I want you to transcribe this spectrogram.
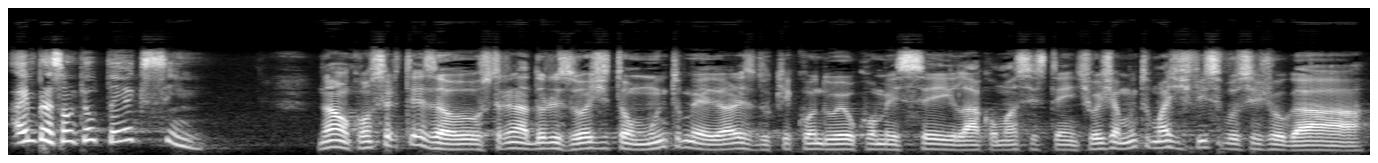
A impressão que eu tenho é que sim. Não, com certeza. Os treinadores hoje estão muito melhores do que quando eu comecei lá como assistente. Hoje é muito mais difícil você jogar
